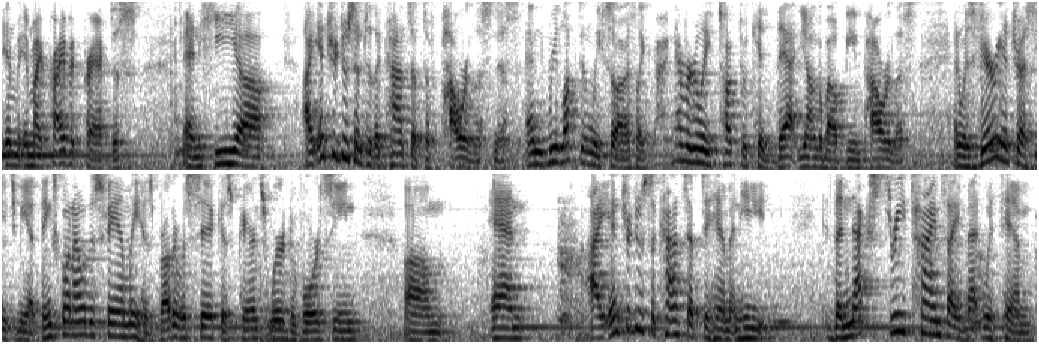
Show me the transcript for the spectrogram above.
in, in, my private practice, and he, uh, I introduced him to the concept of powerlessness, and reluctantly so. I was like, I never really talked to a kid that young about being powerless. And it was very interesting to me. He had things going on with his family. His brother was sick. His parents were divorcing. Um, and I introduced the concept to him, and he, the next three times I met with him,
